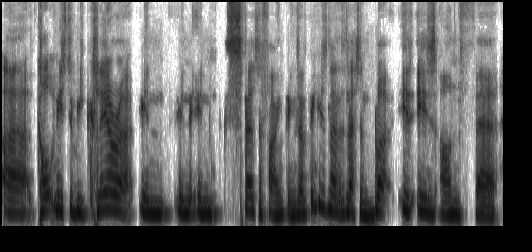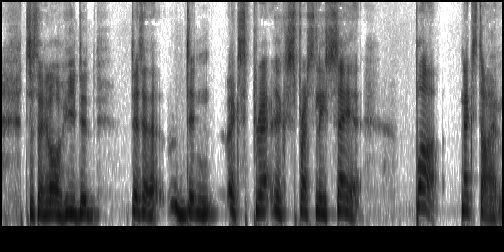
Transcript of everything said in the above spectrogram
Uh, Colt needs to be clearer in in in specifying things. I think he's learned his lesson, but it is unfair to say, "Oh, he did did say that, didn't expre- expressly say it." But next time,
